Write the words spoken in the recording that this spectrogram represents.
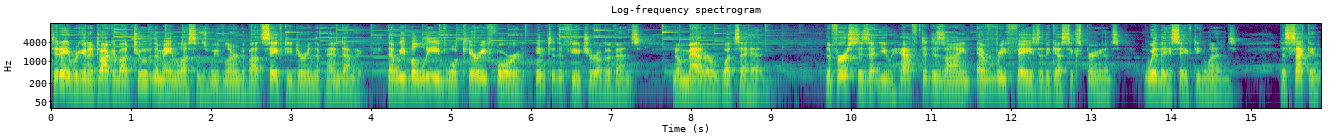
Today, we're going to talk about two of the main lessons we've learned about safety during the pandemic that we believe will carry forward into the future of events, no matter what's ahead. The first is that you have to design every phase of the guest experience with a safety lens. The second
